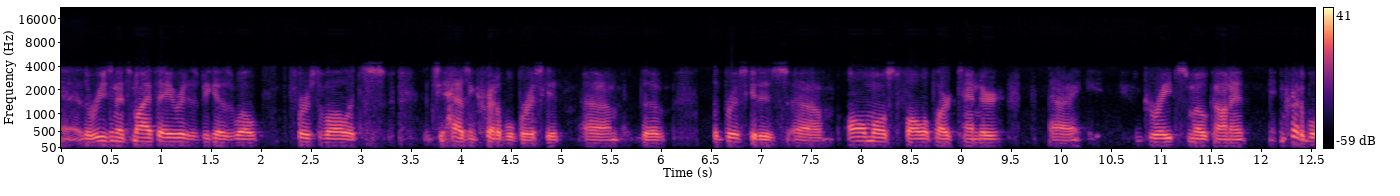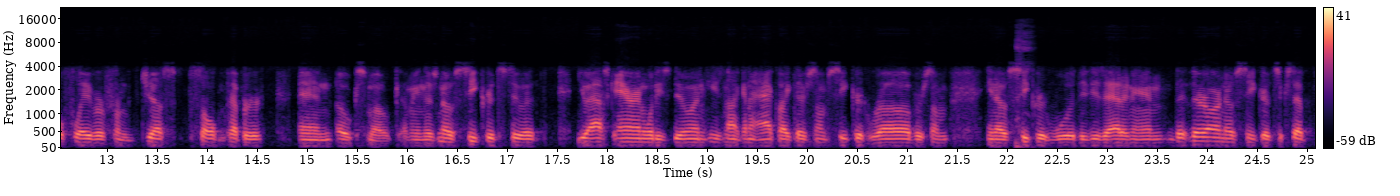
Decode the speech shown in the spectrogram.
uh, the reason it's my favorite is because, well, first of all, it's, it has incredible brisket. Um, the the brisket is um, almost fall apart tender. Uh, great smoke on it. Incredible flavor from just salt and pepper and oak smoke. I mean, there's no secrets to it. You ask Aaron what he's doing, he's not going to act like there's some secret rub or some, you know, secret wood that he's adding in. There are no secrets except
